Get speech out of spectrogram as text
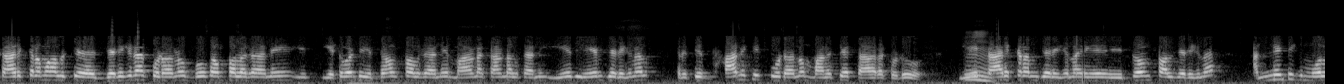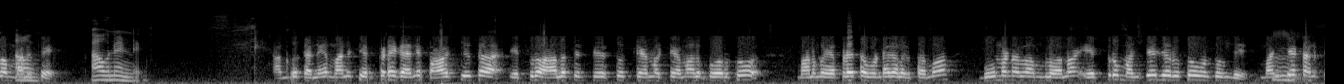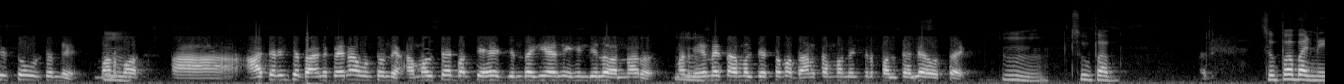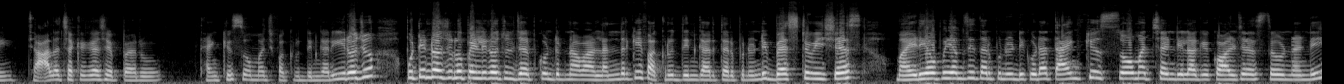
కార్యక్రమాలు జరిగినా కూడాను భూకంపాలు గాని ఎ- ఎటువంటి విధ్వంసాలు గాని మరణకాండాలు కానీ ఏది ఏం జరిగినా ప్రతి దానికి కూడాను మనసే కారకుడు. ఏ కార్యక్రమం జరిగినా ఏ విధ్వంసాలు జరిగినా అన్నింటికి మూలం మనసే అవునండి. అందుకనే మనిషి ఎప్పుడే కానీ పాజిటివ్గా ఎప్పుడు ఆలోచన చేస్తూ క్షేమ క్షేమాలు కోరుతూ మనం ఎప్పుడైతే ఉండగలుగుతామో భూమండలంలోనో ఎప్పుడు మంచే జరుగుతూ ఉంటుంది. మంచే కనిపిస్తూ ఉంటుంది. మనము ఆ ఆచరించే దానిపైన ఉంటుంది. అమల్సే బంతే హే జిందగీ అని హిందీలో అన్నారు. మనం ఏమైతే అమలు చేస్తామో దానికి సంబంధించిన ఫలితాలే వస్తాయి. సూపర్. సూపర్ అండి చాలా చక్కగా చెప్పారు. Thank you so much Fakruddin garu. ఈరోజు పుట్టినరోజులు పెళ్ళి రోజులు జరుపుకుంటున్న వాళ్ళందరికీ ఫక్రుద్దీన్ గారి తరపు నుండి బెస్ట్ విషెస్ మైడియో పిఎంసీ తరపు నుండి కూడా థ్యాంక్ యూ సో మచ్ అండి. ఇలాగే కాల్ చేస్తూ ఉండండి.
